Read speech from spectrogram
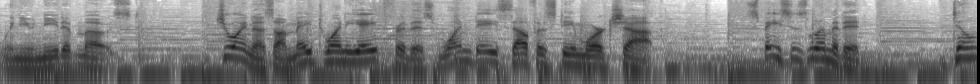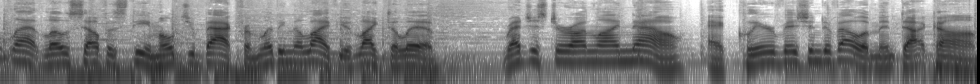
when you need it most. Join us on May 28th for this one day self esteem workshop. Space is limited. Don't let low self esteem hold you back from living the life you'd like to live. Register online now at clearvisiondevelopment.com.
